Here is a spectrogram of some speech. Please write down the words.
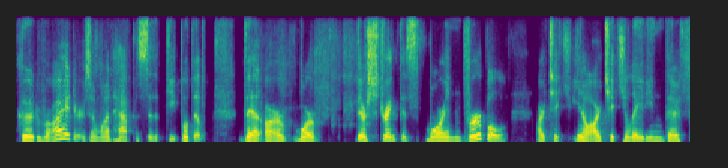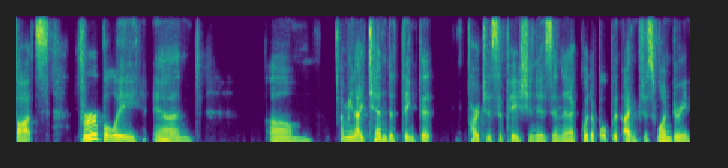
good writers. And what happens to the people that that are more, their strength is more in verbal artic, you know, articulating their thoughts verbally. And um, I mean, I tend to think that participation is inequitable, but I'm just wondering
